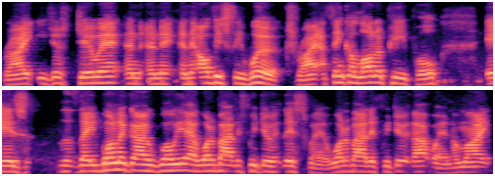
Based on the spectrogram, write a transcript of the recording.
right? You just do it and and it, and it obviously works right? I think a lot of people is that they want to go well yeah what about if we do it this way? Or what about if we do it that way? And i'm like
